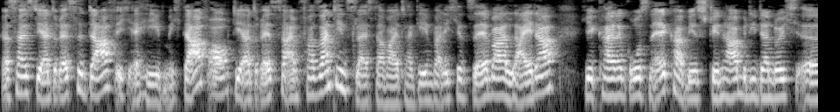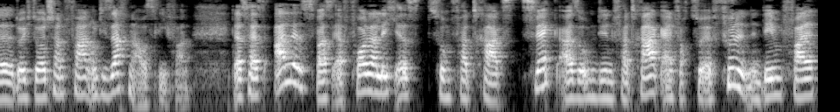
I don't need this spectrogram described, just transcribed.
Das heißt, die Adresse darf ich erheben. Ich darf auch die Adresse einem Versanddienstleister weitergeben, weil ich jetzt selber leider hier keine großen LKWs stehen habe, die dann durch, äh, durch Deutschland fahren und die Sachen ausliefern. Das heißt, alles, was erforderlich ist zum Vertragszweck, also um den Vertrag einfach zu erfüllen, in dem Fall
